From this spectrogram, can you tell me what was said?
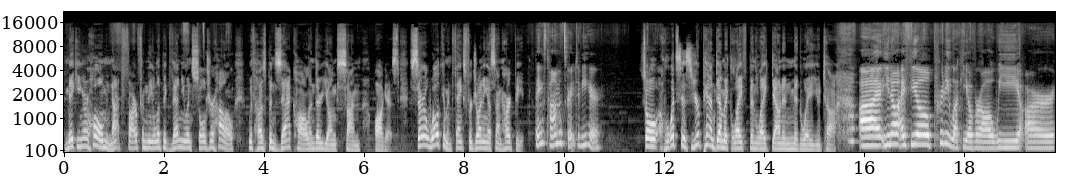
making her home not far from the Olympic venue in Soldier Hollow with husband Zach Hall and their young son, August. Sarah, welcome and thanks for joining us on Heartbeat. Thanks, Tom. It's great to be here. So, what's this your pandemic life been like down in Midway, Utah? Uh, you know, I feel pretty lucky overall. We are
